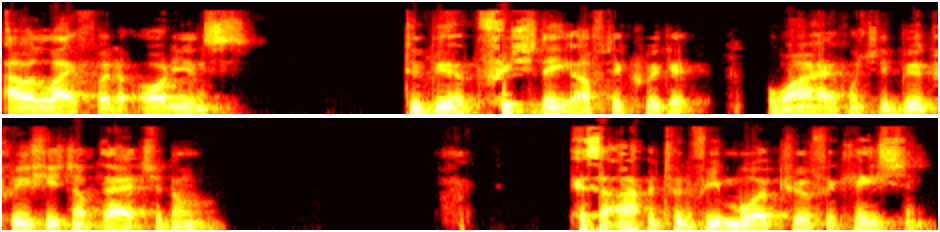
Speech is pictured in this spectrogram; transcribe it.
I would like for the audience to be appreciative of the cricket. Why I want you to be appreciative of that, you know. It's an opportunity for more purification.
